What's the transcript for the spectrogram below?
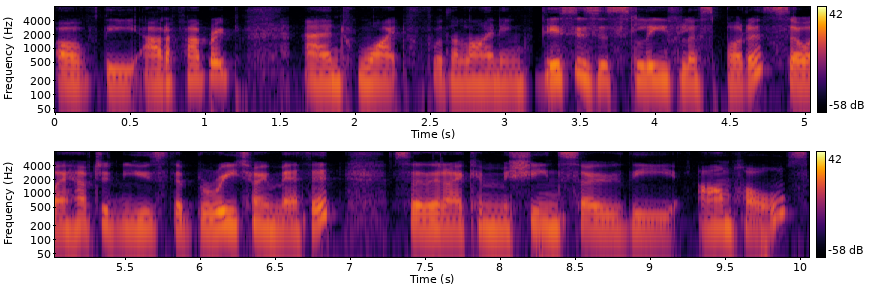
of the outer fabric and white for the lining. This is a sleeveless bodice, so I have to use the burrito method so that I can machine sew the armholes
